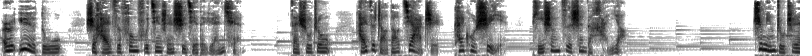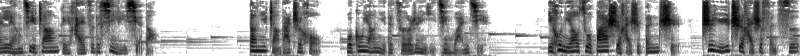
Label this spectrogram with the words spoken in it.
而阅读。是孩子丰富精神世界的源泉，在书中，孩子找到价值，开阔视野，提升自身的涵养。知名主持人梁继章给孩子的信里写道：“当你长大之后，我供养你的责任已经完结，以后你要坐巴士还是奔驰，吃鱼翅还是粉丝，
